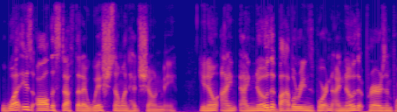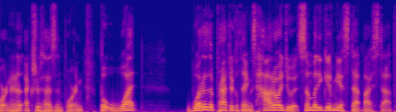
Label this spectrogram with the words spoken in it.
what is all the stuff that I wish someone had shown me? You know, I, I know that Bible reading is important. I know that prayer is important. I know exercise is important. But what what are the practical things? How do I do it? Somebody give me a step by step.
